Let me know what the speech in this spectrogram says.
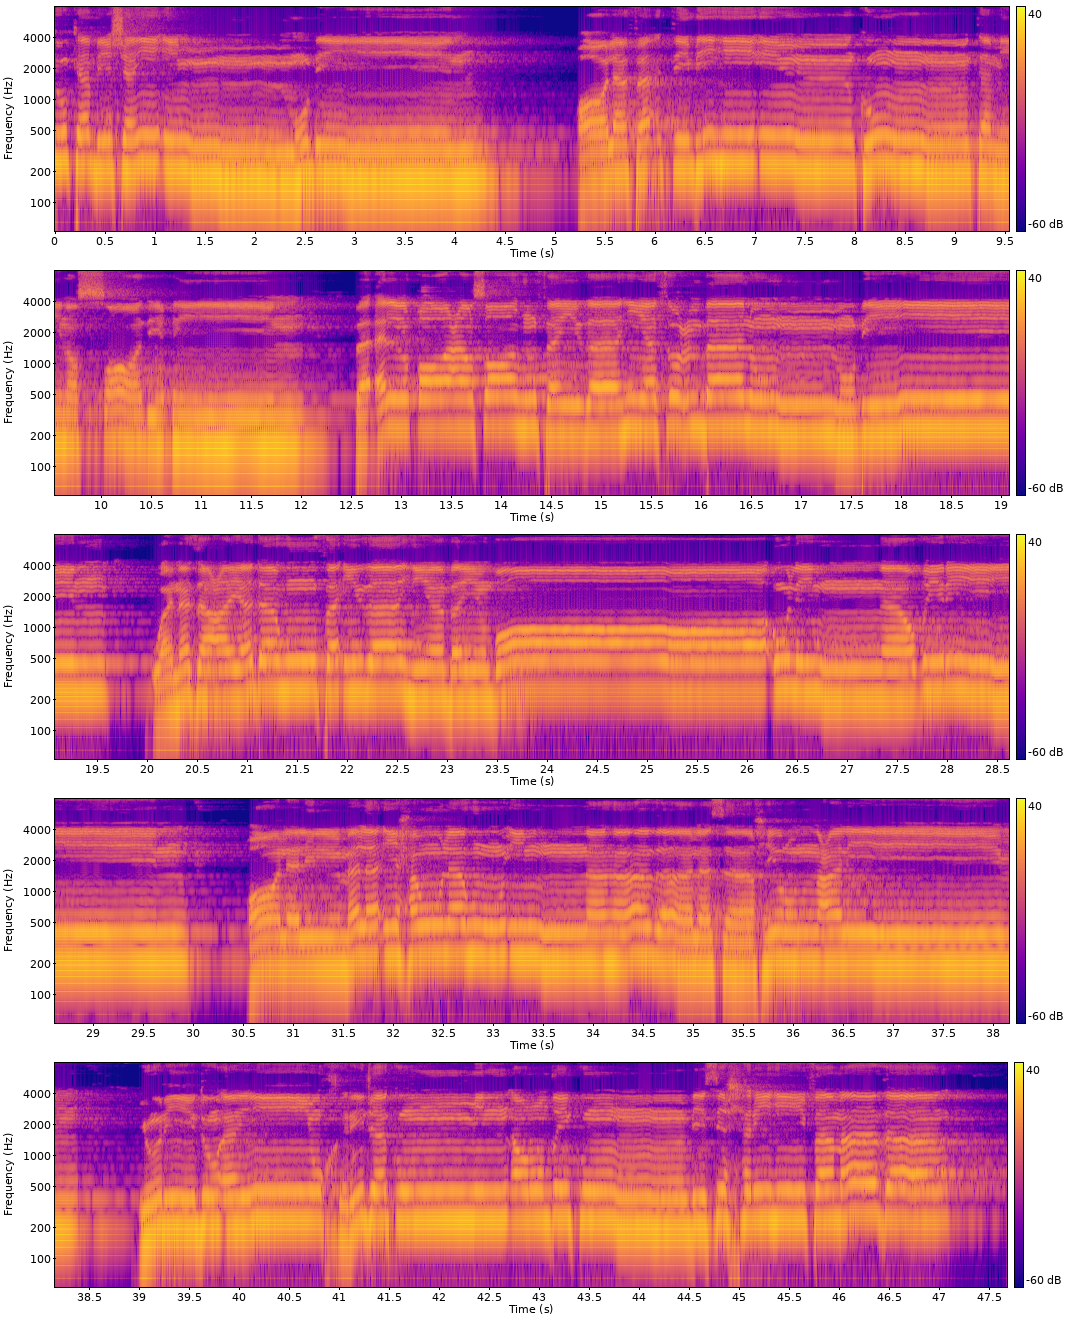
جئتك بشيء مبين. قال فأت به إن كنت من الصادقين. فألقى عصاه فإذا هي ثعبان مبين. ونزع يده فإذا هي بيضاء لساحر عليم. يريد أن يخرجكم من أرضكم بسحره فماذا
